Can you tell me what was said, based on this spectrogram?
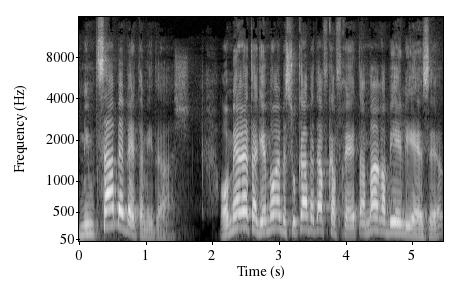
נמצא בבית המדרש. אומרת הגמורה בסוכה בדף כ"ח, אמר רבי אליעזר,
